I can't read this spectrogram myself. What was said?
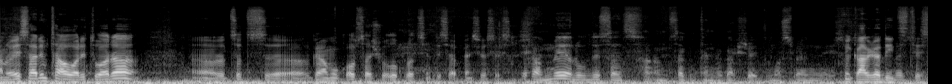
ანუ ეს არის მთავარი თუ არა როდესაც გამოყავს საშუალო პროცენტი საპენსიო სესხის. ეხლა მე როდესაც ამ საკითხთან დაკავშირებით მოსმენ ის მე კარგად იცის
